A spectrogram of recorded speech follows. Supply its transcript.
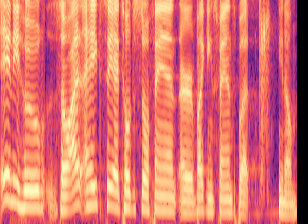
Anywho, so I, I, hate to say I told you so fan or Vikings fans, but you know,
